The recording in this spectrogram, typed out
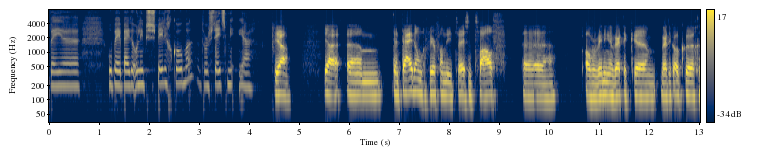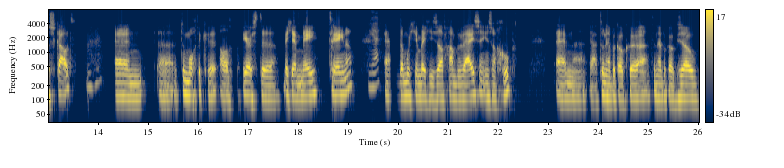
ben je, hoe ben je bij de Olympische Spelen gekomen? Door steeds meer, ja... Ja, ja um, ten tijde ongeveer van die 2012 overwinningen werd ik, werd ik ook gescout. Mm -hmm. En toen mocht ik als eerste een beetje mee trainen... Ja. En dan moet je een beetje jezelf gaan bewijzen in zo'n groep. En uh, ja, toen heb ik ook, uh, toen heb ik ook zo,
